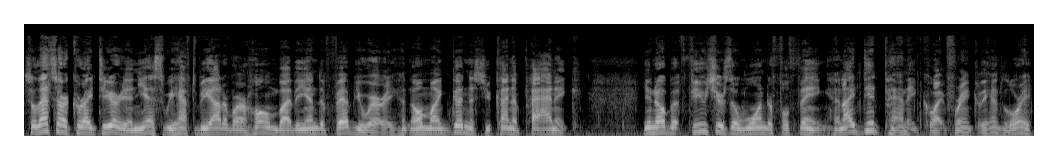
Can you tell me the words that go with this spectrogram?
So that's our criteria. And yes, we have to be out of our home by the end of February. And oh my goodness, you kind of panic. You know, but future's a wonderful thing. And I did panic, quite frankly. And Lori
